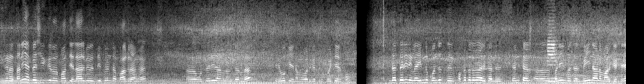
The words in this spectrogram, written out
இங்கே நான் தனியாக பேசிக்கிறத பார்த்து எல்லாருமே டிஃப்ரெண்ட்டாக பார்க்குறாங்க உங்களுக்கு தெரியுதான்னு தெரில சரி ஓகே நம்ம வாட்டுக்கு எடுத்துகிட்டு போயிட்டே இருப்போம். இந்த தெரியுதுங்களா? இன்னும் கொஞ்சம் பக்கத்தில் தான் இருக்குது அந்த சென்டர் அதாவது பனியன் பஜார் மெயினான மார்க்கெட்டு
